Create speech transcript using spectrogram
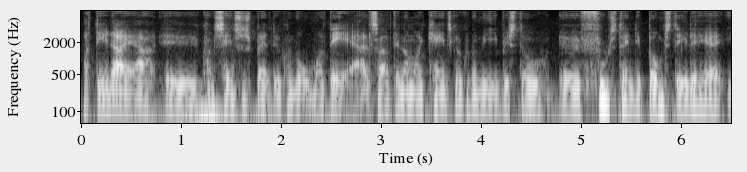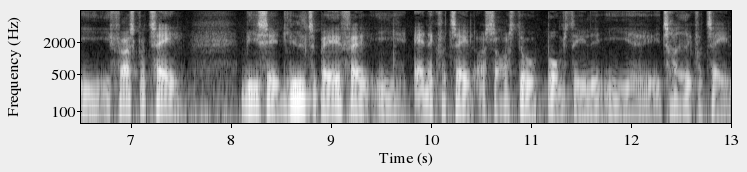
Og det, der er øh, konsensus blandt økonomer, det er altså, at den amerikanske økonomi vil stå øh, fuldstændig bumstille her i, i første kvartal vise et lille tilbagefald i andet kvartal, og så stå bumstille i, øh, i tredje kvartal.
